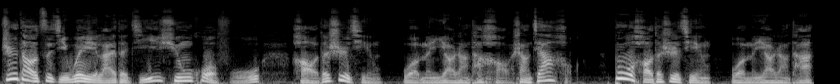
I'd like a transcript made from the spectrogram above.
知道自己未来的吉凶祸福，好的事情我们要让它好上加好，不好的事情我们要让它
